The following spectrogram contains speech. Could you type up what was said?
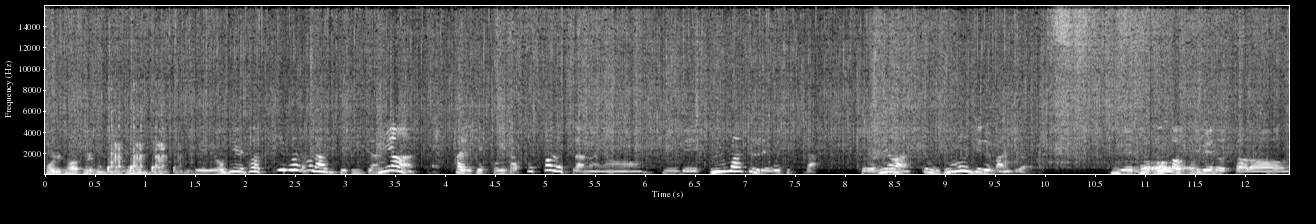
거의 다 대금 좋고. 근데 여기에서 팁을 하나 드리자면 다 이렇게 거의 다 볶아졌잖아요. 근데 불맛을 내고 싶다. 그러면 좀 누룽지를 만들어요. 왜 볶음밥집에서처럼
